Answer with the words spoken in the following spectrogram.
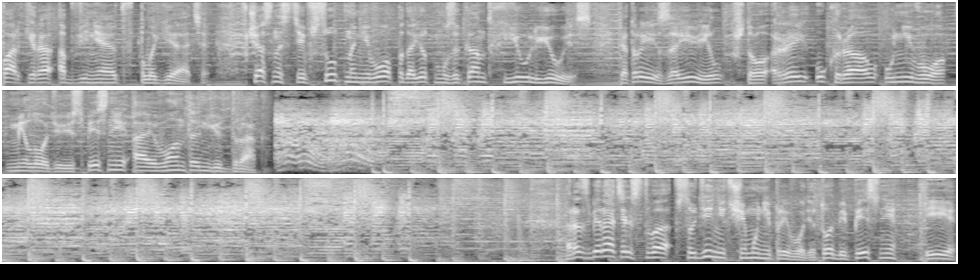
Паркера обвиняют в плагиате. В частности, в суд на него подает музыкант Хью Льюис, который заявил, что Рэй украл у него мелодию из песни «I Want a New Drug». Разбирательство в суде ни к чему не приводит. Обе песни и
